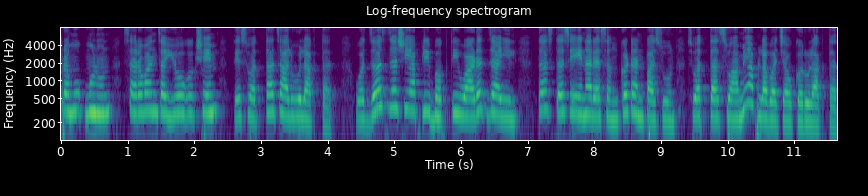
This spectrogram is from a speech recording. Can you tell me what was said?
प्रमुख म्हणून सर्वांचा योगक्षेम ते स्वतः चालवू लागतात व जसजशी आपली भक्ती वाढत जाईल तसतसे येणाऱ्या संकटांपासून स्वतः स्वामी आपला बचाव करू लागतात.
